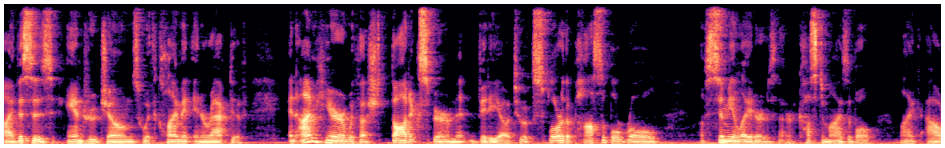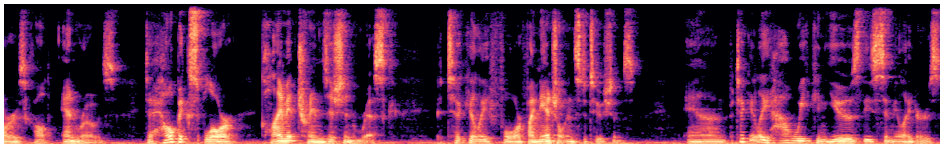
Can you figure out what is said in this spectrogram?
Hi, this is Andrew Jones with Climate Interactive, and I'm here with a thought experiment video to explore the possible role of simulators that are customizable, like ours called En-ROADS, to help explore climate transition risk, particularly for financial institutions, and particularly how we can use these simulators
